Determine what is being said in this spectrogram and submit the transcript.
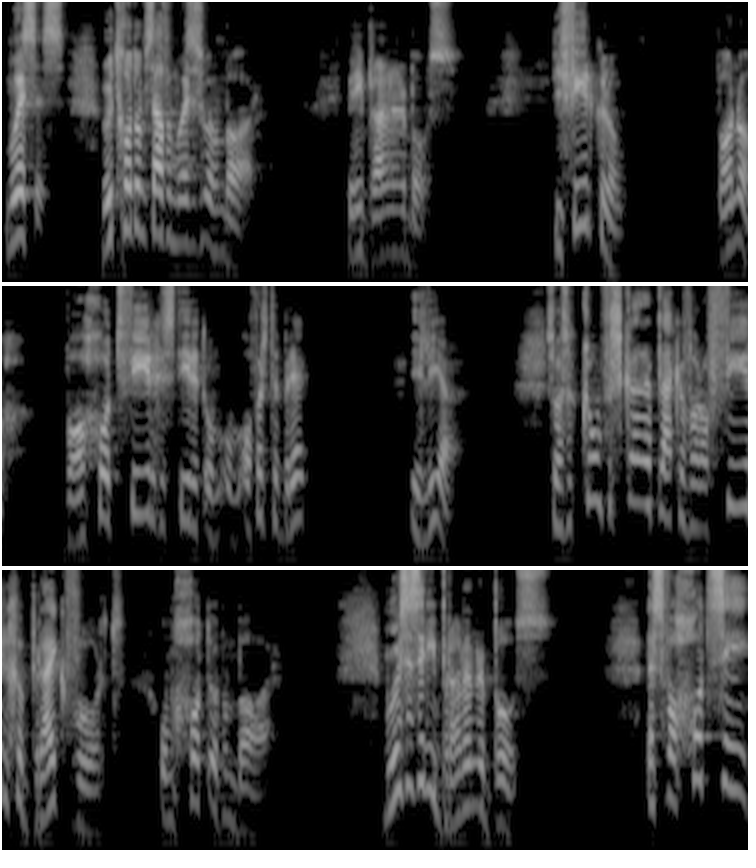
Moses. Hoe het God homself aan Moses openbaar? Met die brandende bos. Die vuurkolom. Waar nog? Waar God vuur gestuur het om om offers te breek? Elia. So as 'n klomp verskillende plekke waar daar vuur gebruik word om God openbaar. Moses in die brandende bos is waar God sê,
